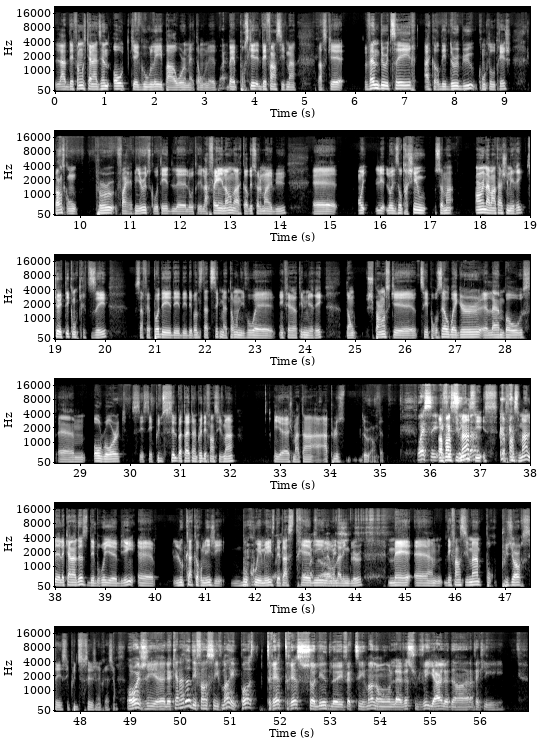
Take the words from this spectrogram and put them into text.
la défense canadienne autre que Goulet et Power, mettons. Ben, pour ce qui est défensivement. Parce que 22 tirs, accorder deux buts contre l'Autriche, je pense qu'on peut faire mieux du côté de l'Autriche. La Finlande a accordé seulement un but. Euh, les, Autrichiens ont seulement un avantage numérique qui a été concrétisé. Ça ne fait pas des, bonnes statistiques, mettons, au niveau euh, infériorité numérique. Donc, je pense que pour Zellweger, euh, Lambos, O'Rourke, c'est plus difficile peut-être un peu défensivement. Et je m'attends à, à, plus d'eux, en fait. Ouais, c'est. Offensivement, offensivement le, Canada se débrouille euh, bien. Euh, Lucas Cormier, j'ai beaucoup aimé. Il se déplace très bien le long de la ligne bleue. Mais euh, défensivement, pour plusieurs, c'est plus difficile, j'ai l'impression. Oui, le Canada défensivement n'est pas très, très solide, effectivement. on l'avait soulevé hier avec les,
